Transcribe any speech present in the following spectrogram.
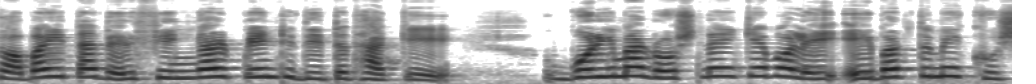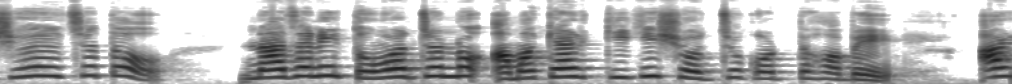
সবাই তাদের ফিঙ্গারপ্রিন্ট দিতে থাকে। গরিমা রোশনাইকে বলে, এইবার তুমি খুশি হয়েছে তো? না জানি তোমার জন্য আমাকে আর কি কি সহ্য করতে হবে, আর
